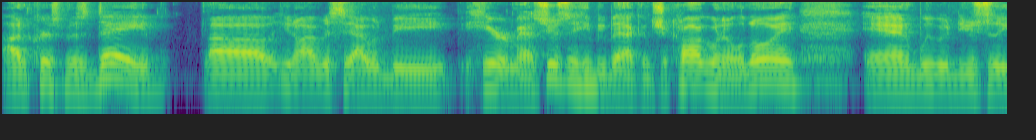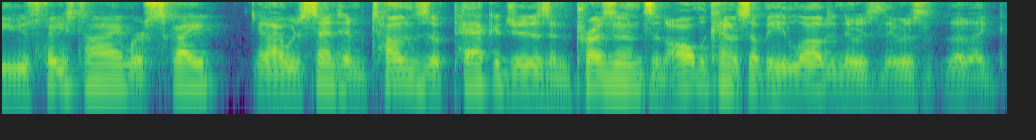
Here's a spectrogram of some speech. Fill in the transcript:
on Christmas Day, uh, you know, obviously I would be here in Massachusetts. He'd be back in Chicago and Illinois, and we would usually use FaceTime or Skype and I would send him tons of packages and presents and all the kind of stuff that he loved. And there was there was uh, like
